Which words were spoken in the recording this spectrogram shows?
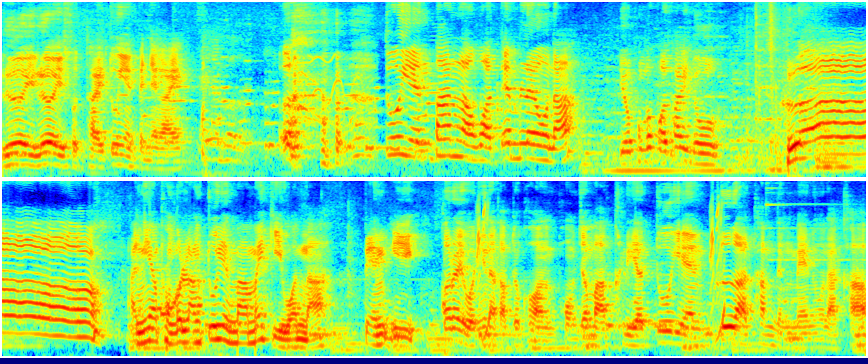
เรื่อยๆสุดท้ายตู้เย็นเป็นยังไงตู้เย็นบ้านเราอะเต็มเร็วนะเดี๋ยวผมก็เปิดให้ดูเฮ้ออันนี้ผมก็ล้างตู้เย็นมาไม่กี่วันนะ เต็มอีกก็เลยวันนี้นะครับทุกคนผมจะมาเคลียร์ตู้เย็นเพื่อทำหนึ่งเมนูนะครับ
